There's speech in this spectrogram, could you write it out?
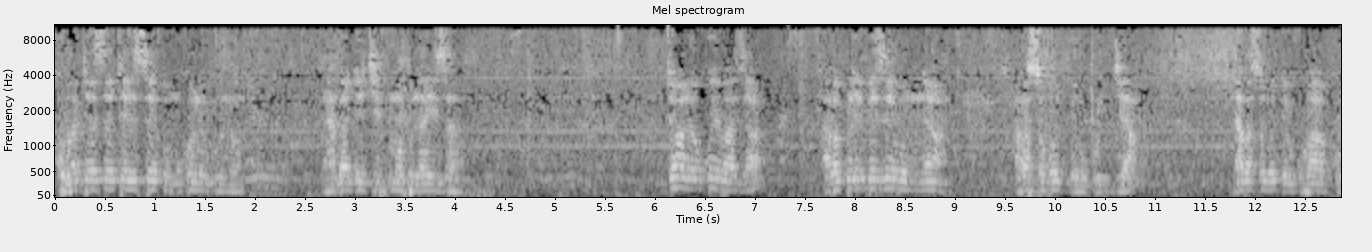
ku bateeseteese omukolo guno. Nabadde chief mobilizer. Twala okwebaza abakulembeze bonna abasobodde okujja n'abasobodde okubaako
